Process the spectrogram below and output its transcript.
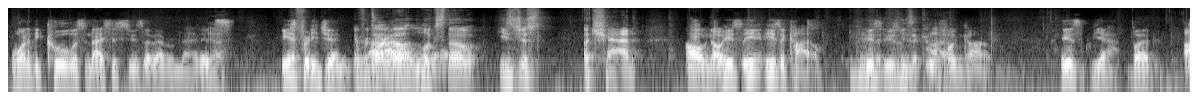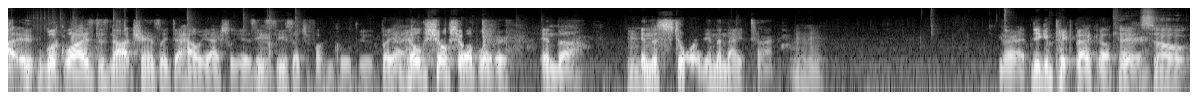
one of the coolest, nicest dudes I've ever met. It's he's If- pretty genuine. If we're talking I about a looks, though, he's just a Chad. Oh no, he's he, he's a Kyle. He's he's, He's a Kyle. fucking Kyle. He's yeah, but I look wise does not translate to how he actually is. He's he's such a fucking cool dude. But yeah, he'll she'll show up later in the in the story in the nighttime. Mhm. All right, you can pick back up. Okay, where- so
